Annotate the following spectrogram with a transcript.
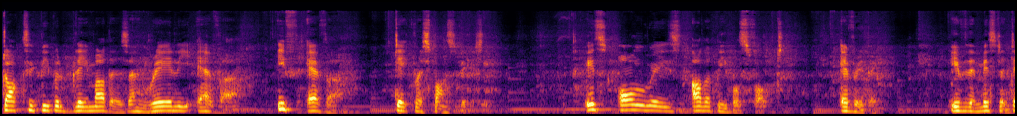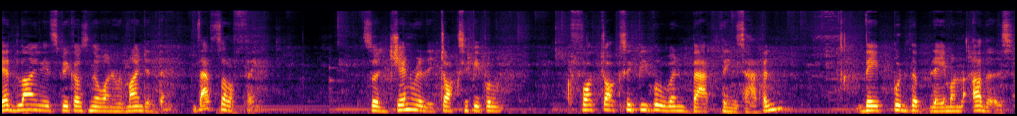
Toxic people blame others and rarely ever, if ever, take responsibility. It's always other people's fault. Everything. If they missed a deadline, it's because no one reminded them. That sort of thing. So generally, toxic people, for toxic people, when bad things happen, they put the blame on others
